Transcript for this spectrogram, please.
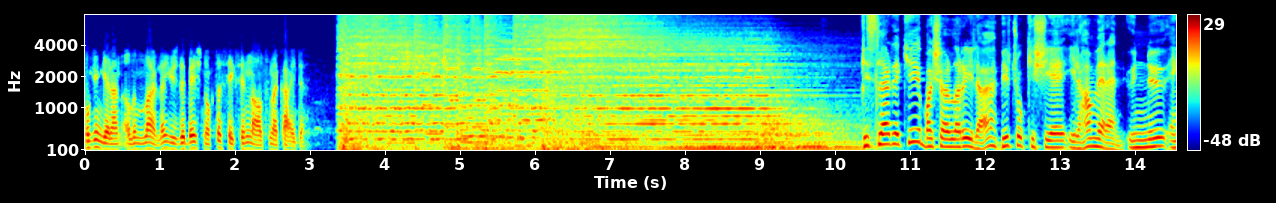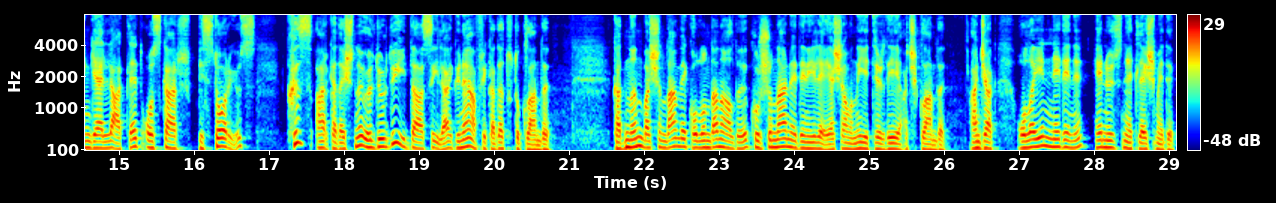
bugün gelen alımlarla %5.80'in altına kaydı. Pistlerdeki başarılarıyla birçok kişiye ilham veren ünlü engelli atlet Oscar Pistorius, kız arkadaşını öldürdüğü iddiasıyla Güney Afrika'da tutuklandı. Kadının başından ve kolundan aldığı kurşunlar nedeniyle yaşamını yitirdiği açıklandı. Ancak olayın nedeni henüz netleşmedi.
